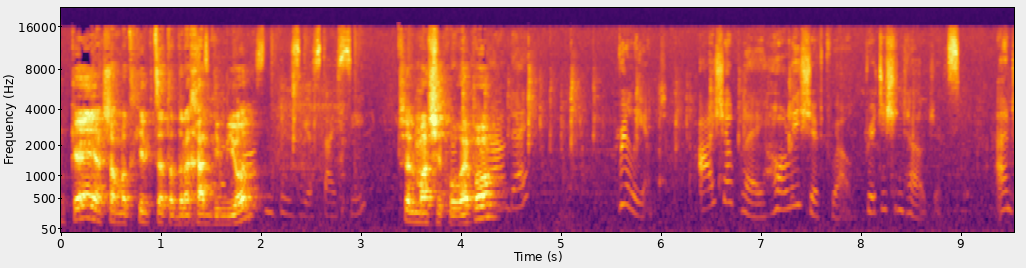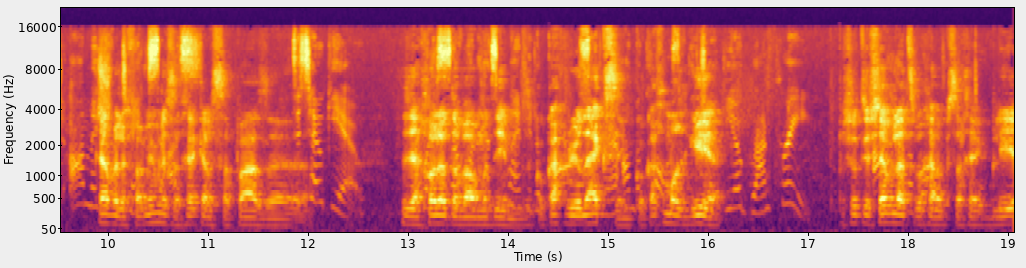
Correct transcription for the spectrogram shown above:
אוקיי, עכשיו מתחיל קצת הדרכת דמיון של מה שקורה פה. חבר'ה, לפעמים לשחק על ספה זה... זה יכול להיות דבר מדהים, זה כל כך רילקסינג, כל כך מרגיע. פשוט יושב לעצמך ומשחק בלי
